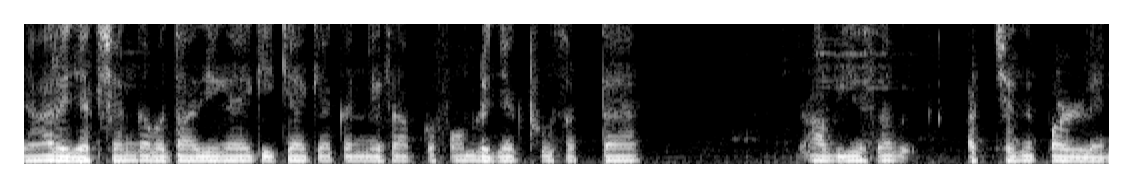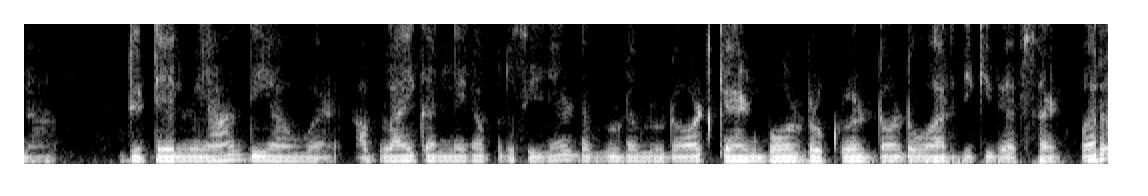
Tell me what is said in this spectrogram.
यहाँ रिजेक्शन का बता दिया गया है कि क्या क्या करने से आपका फॉर्म रिजेक्ट हो सकता है। आप ये सब अच्छे से पढ़ लेना। डिटेल में यहाँ दिया हुआ है। अप्लाई करने का procedure W W dot board recruit dot O R G की वेबसाइट पर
